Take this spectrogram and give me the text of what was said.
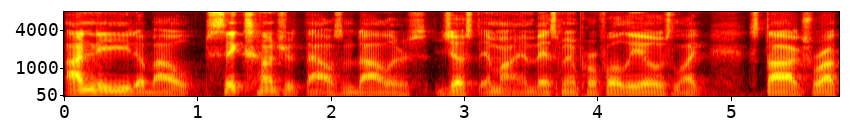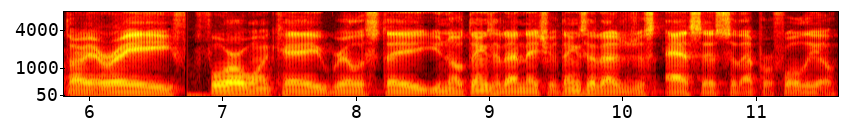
I need about $600,000 just in my investment portfolios like stocks, Roth IRA, 401k, real estate, you know, things of that nature, things that are just assets to that portfolio.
